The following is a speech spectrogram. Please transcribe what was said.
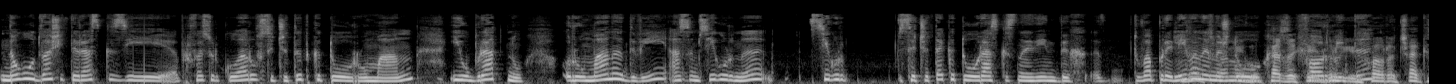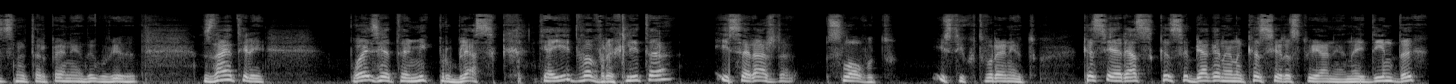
много от вашите разкази, професор Коларов, се четат като роман и обратно. Романът ви, аз съм сигурна, сигур, се чете като разказ на един дъх. Това преливане да, това между го казах формите... И други хора чакат с нетърпение да го видят. Знаете ли, поезията е миг проблясък. Тя идва връхлита и се ражда словото и стихотворението. Късия разказ е бягане на къси разстояния, на един дъх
